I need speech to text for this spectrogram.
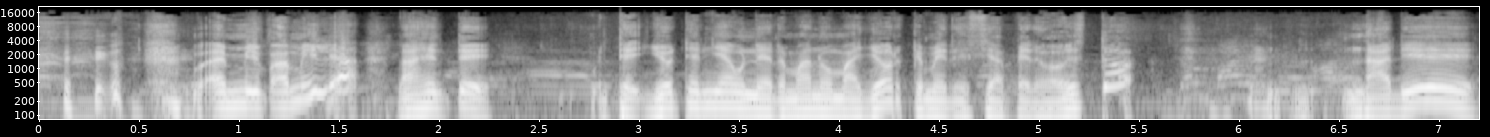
en mi familia, la gente, yo tenía un hermano mayor que me decía, pero esto, nadie,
